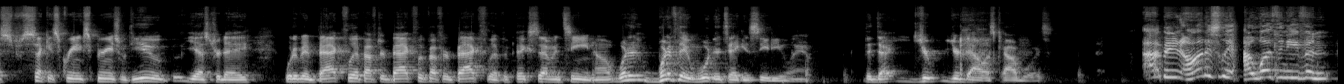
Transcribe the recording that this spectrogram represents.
spe- second screen experience with you yesterday, would have been backflip after backflip after backflip at pick 17. Huh? What if, what if they wouldn't have taken CeeDee Lamb? The your your Dallas Cowboys. I mean, honestly, I wasn't even.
